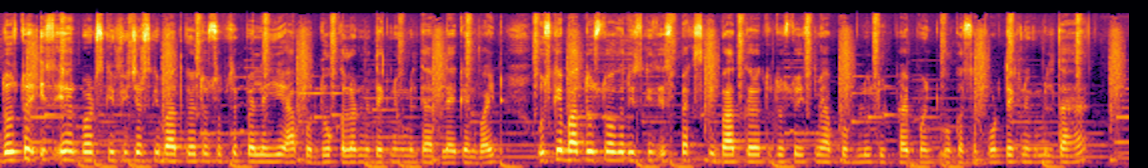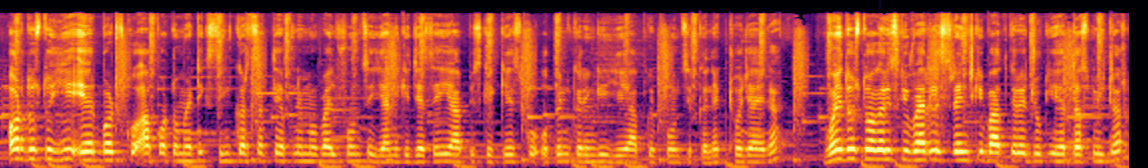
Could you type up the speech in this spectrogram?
दोस्तों इस एयरबड्स की फीचर्स की बात करें तो सबसे पहले ये आपको दो कलर में देखने को मिलता है ब्लैक एंड व्हाइट उसके बाद दोस्तों अगर इसकी स्पेक्स की बात करें तो दोस्तों इसमें आपको ब्लूटूथ 5.0 का सपोर्ट देखने को मिलता है। और दोस्तों, ये एयरबड्स को आप ऑटोमेटिक सिंक कर सकते हैं अपने मोबाइल फ़ोन से, यानी कि जैसे ही आप इसके केस को ओपन करेंगे, ये आपके फ़ोन से कनेक्ट हो जाएगा। वहीं दोस्तों, अगर इसकी वायरलेस रेंज की बात करें, जो कि है 10 मीटर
